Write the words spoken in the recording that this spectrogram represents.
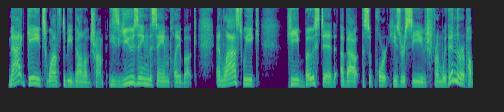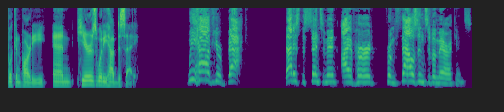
Matt Gaetz wants to be Donald Trump. He's using the same playbook, and last week. He boasted about the support he's received from within the Republican Party, and here's what he had to say. We have your back. That is the sentiment I have heard from thousands of Americans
